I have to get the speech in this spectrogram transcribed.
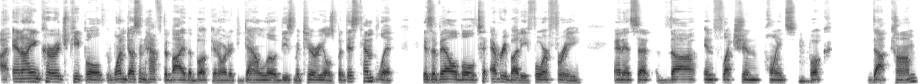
and I encourage people, one doesn't have to buy the book in order to download these materials, but this template is available to everybody for free. And it's at theinflectionpointsbook.com.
